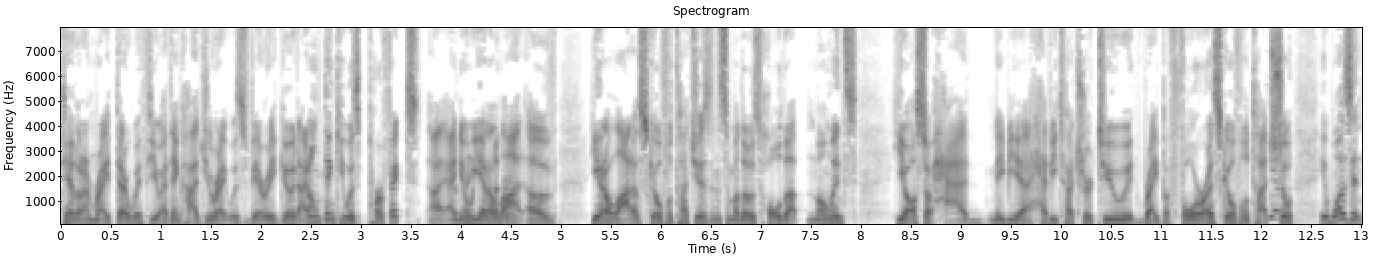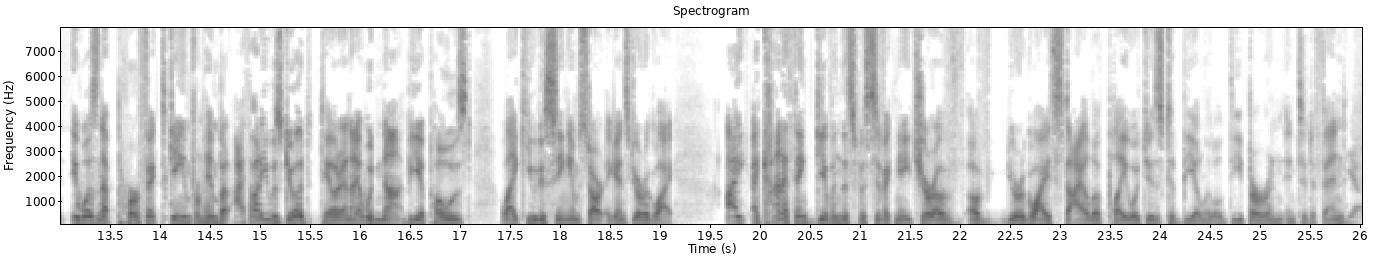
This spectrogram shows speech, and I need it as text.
Taylor, I'm right there with you. I think Haji Wright was very good. I don't think he was perfect. I, I know he had a lot of he had a lot of skillful touches in some of those hold up moments. He also had maybe a heavy touch or two right before a skillful touch. Yep. So it wasn't it wasn't a perfect game from him, but I thought he was good, Taylor, and yep. I would not be opposed like you to seeing him start against Uruguay. I, I kind of think, given the specific nature of, of Uruguay's style of play, which is to be a little deeper and, and to defend, yeah.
